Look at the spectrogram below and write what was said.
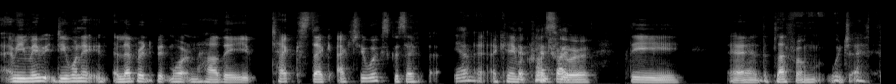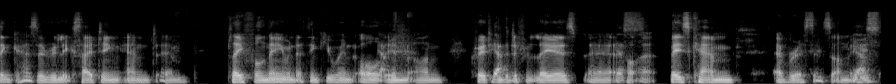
I mean, maybe do you want to elaborate a bit more on how the tech stack actually works? Because I yeah I came across your the uh, the platform, which I think has a really exciting and um, playful name, and I think you went all yeah. in on creating yeah. the different layers, uh, yes. uh, Basecamp, Everest, and so on. Maybe. Yes.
